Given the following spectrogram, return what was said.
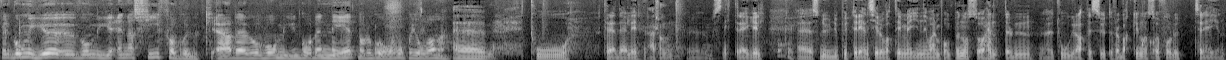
Men hvor mye, hvor mye, energiforbruk er det? Hvor, hvor, mye går det ned når du går over på jordvarme? Eh, to tredeler er sånn uh, snittregel. Okay. Eh, så du, du putter 1 kWt inn i varmepumpen, og så henter den uh, to gratis ute fra bakken, og så får du tre inn.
